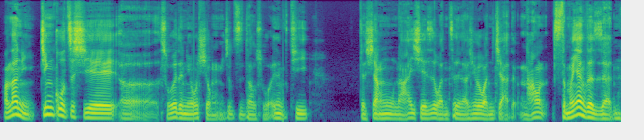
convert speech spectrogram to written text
好，那你经过这些呃所谓的牛熊，你就知道说 NFT。的项目哪一些是玩真的，哪些会玩假的？然后什么样的人，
